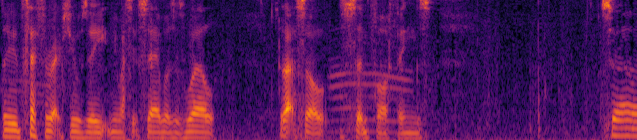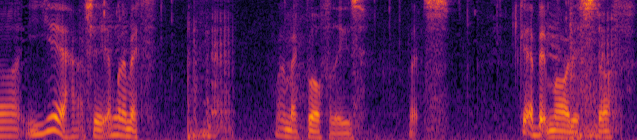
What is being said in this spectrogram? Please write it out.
The Tesseracts use the pneumatic servos as well. So that's all same four things. So yeah, actually, I'm gonna make I'm gonna make both of these. Let's get a bit more of this stuff.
